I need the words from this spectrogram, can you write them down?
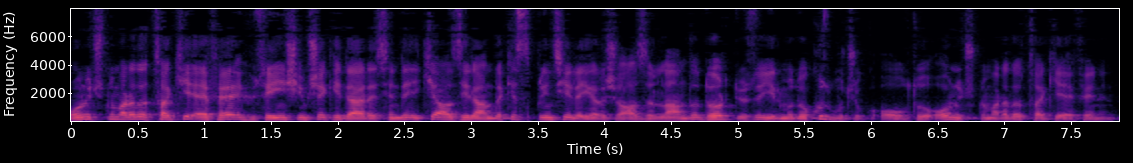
13 numaralı Taki Efe Hüseyin Şimşek idaresinde 2 Haziran'daki sprintiyle yarışa hazırlandı. 400'ü 29.5 oldu 13 numaralı Taki Efe'nin.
